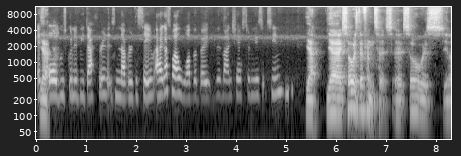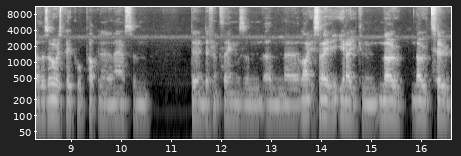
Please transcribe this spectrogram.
it's yeah. always going to be different. It's never the same. I think that's what I love about the Manchester music scene. Yeah, yeah, it's always different. It's it's always you know there's always people popping in and out and doing different things and and uh, like you say, you know, you can know no two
